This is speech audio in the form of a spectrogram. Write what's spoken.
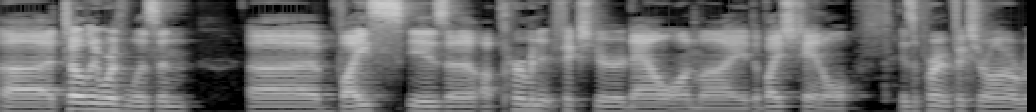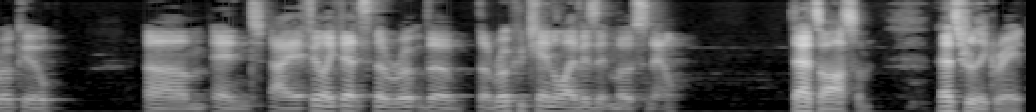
Uh totally worth a listen. Uh vice is a, a permanent fixture now on my the vice channel is a permanent fixture on our roku um and i feel like that's the Ro the the roku channel i visit most now That's awesome. That's really great.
